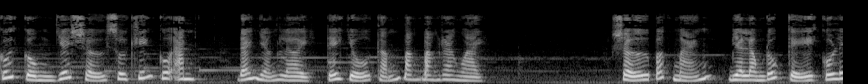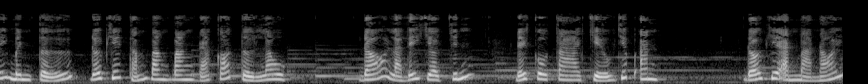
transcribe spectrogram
Cuối cùng với sự xui khiến của anh đã nhận lời để dụ thẩm băng băng ra ngoài. Sự bất mãn và lòng đố kỵ của Lý Minh Tử đối với thẩm băng băng đã có từ lâu. Đó là lý do chính để cô ta chịu giúp anh. Đối với anh mà nói,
